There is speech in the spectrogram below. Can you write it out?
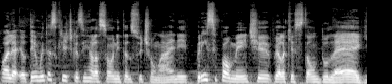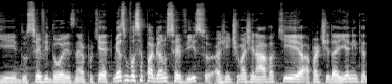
Olha, eu tenho muitas críticas em relação ao Nintendo Switch Online, principalmente pela questão do lag, dos servidores, né? Porque mesmo você pagando o serviço, a gente imaginava que a partir daí a Nintendo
